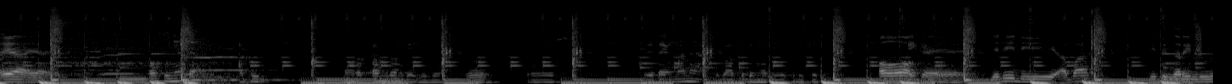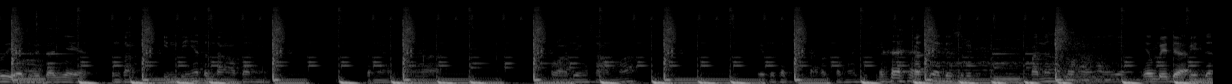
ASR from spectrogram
iya iya iya. kamu punya enggak aku mau rekam dong kayak gitu Hmm. terus cerita yang mana coba aku dengar dulu sedikit Oh, oke. Kayak gitu. Jadi di apa? Didengerin dulu ya ceritanya ya. tentang intinya tentang apa nih ternyata kalau ada yang sama ya tetap kita rekam aja sih pasti ada sudut pandang atau hal-hal yang Yang beda. beda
